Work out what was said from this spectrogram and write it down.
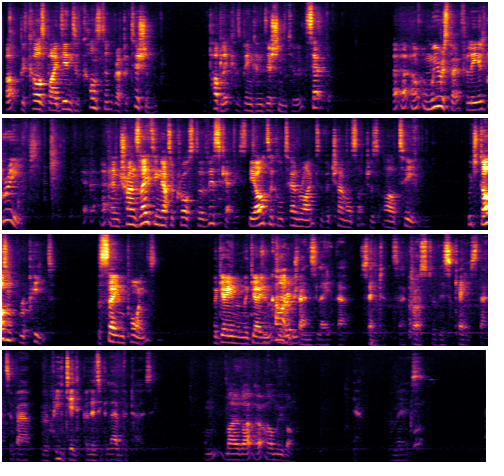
but because by dint of constant repetition, the public has been conditioned to accept them. Uh, uh and we respectfully agree and translating that across to this case, the Article 10 rights of a channel such as RT, which doesn't repeat the same point again and again. You can't translate that sentence across to this case. That's about repeated political advertising. Um, I'll move on. Yeah, I mean,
